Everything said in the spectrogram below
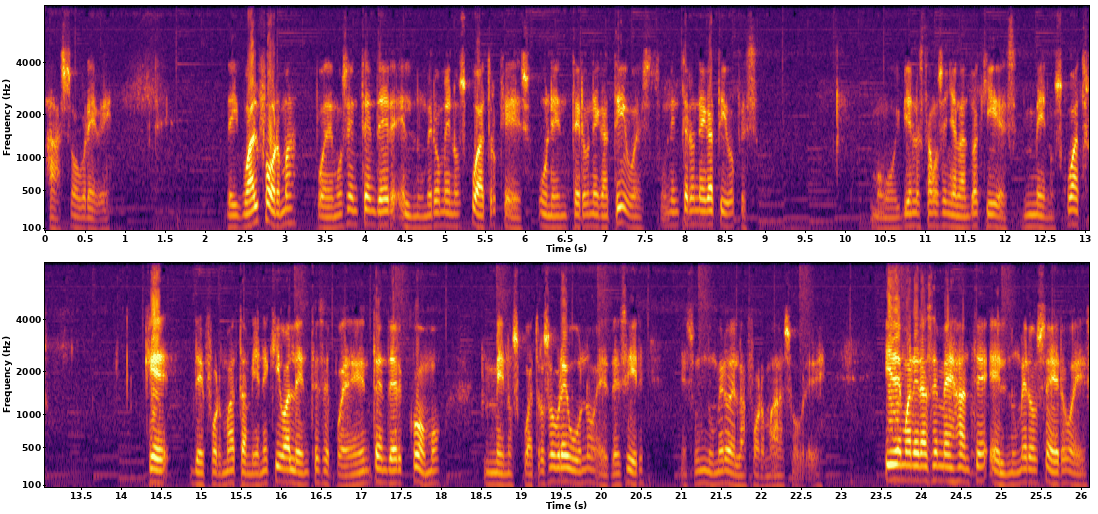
a sobre b. De igual forma, podemos entender el número menos 4 que es un entero negativo. Es un entero negativo, pues, como muy bien lo estamos señalando aquí, es menos 4. Que de forma también equivalente se puede entender como menos 4 sobre 1, es decir, es un número de la forma a sobre b. Y de manera semejante el número 0 es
